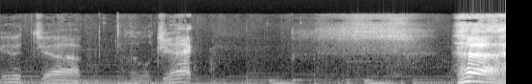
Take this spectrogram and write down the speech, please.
Good job, little Jack. Fell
